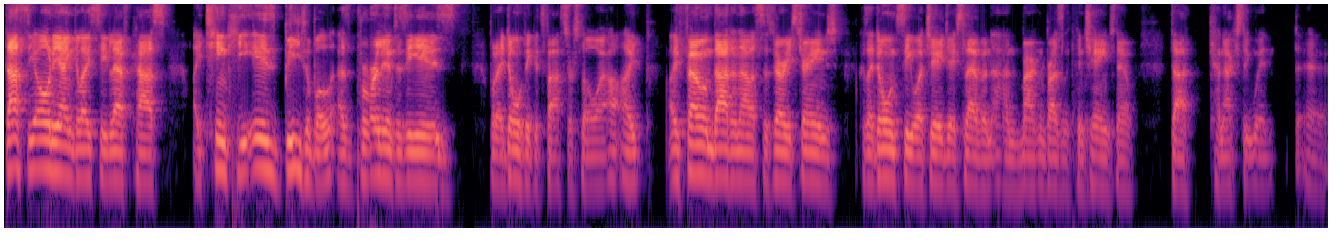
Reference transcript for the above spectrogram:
That's the only angle I see left cast I think he is beatable, as brilliant as he is, but I don't think it's Fastorslow. I I, I found that analysis very strange because I don't see what JJ Slevin and Martin Brassil can change now that can actually win uh,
